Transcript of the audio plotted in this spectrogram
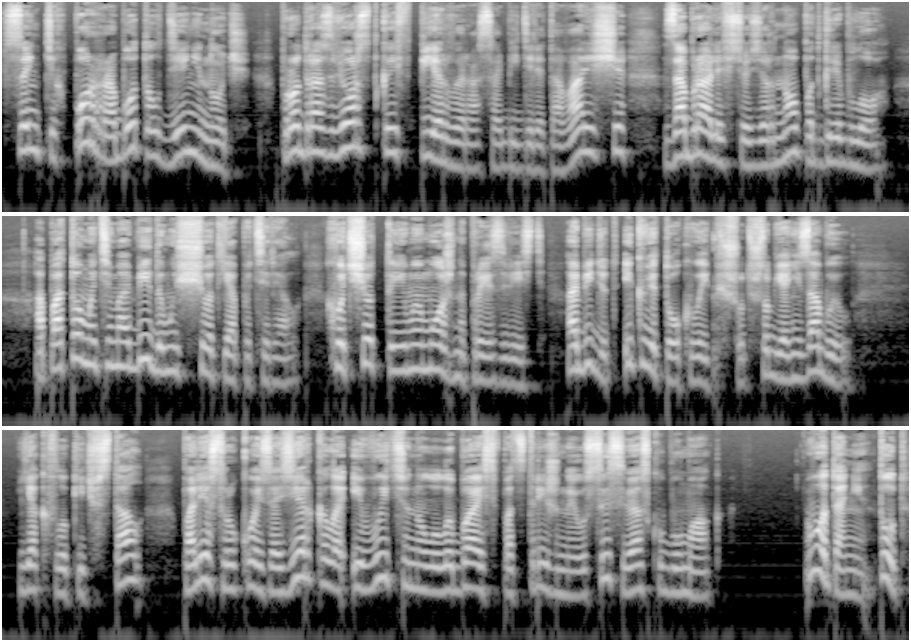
С этих пор работал день и ночь. Продразверсткой в первый раз обидели товарищи, забрали все зерно под гребло. А потом этим обидом и счет я потерял. Хоть счет-то им и можно произвести. Обидят и квиток выпишут, чтобы я не забыл. Яков Лукич встал, полез рукой за зеркало и вытянул, улыбаясь в подстриженные усы, связку бумаг. Вот они, тут,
